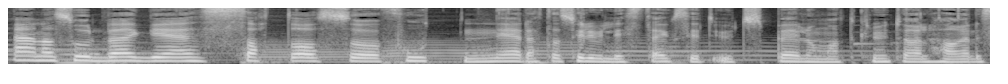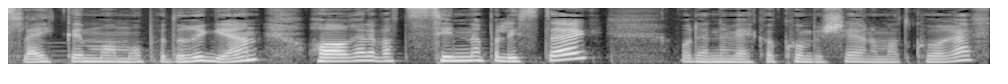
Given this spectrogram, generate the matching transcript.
Erna Solberg satte altså foten ned etter Sylvi Listhaug sitt utspill om at Knut Arild Hareide sleiker imam opp etter ryggen. Hareide har vært sinna på Listhaug, og denne veka kom beskjeden om at KrF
